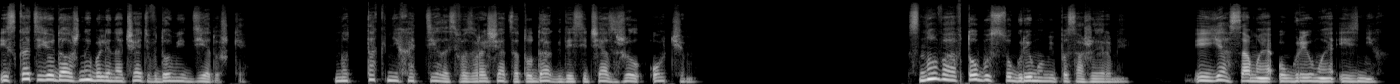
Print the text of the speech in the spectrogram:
искать ее должны были начать в доме дедушки но так не хотелось возвращаться туда, где сейчас жил отчим. Снова автобус с угрюмыми пассажирами, и я самая угрюмая из них.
